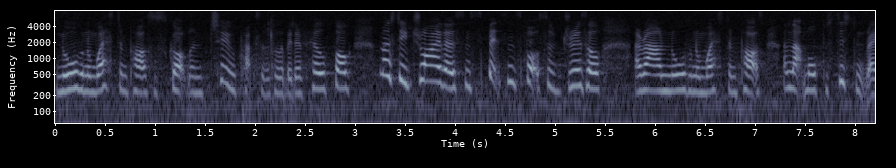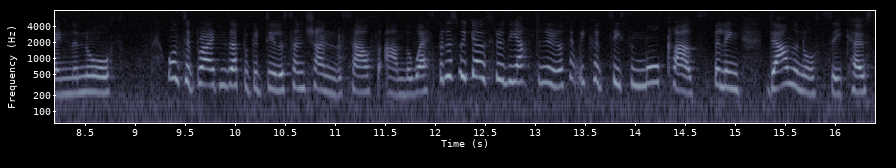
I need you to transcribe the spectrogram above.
northern and western parts of Scotland too, perhaps a little bit of hill fog. Mostly dry though, some spits and spots of drizzle around northern and western parts, and that more persistent rain in the north. Once it brightens up, a good deal of sunshine in the south and the west. But as we go through the afternoon, I think we could see some more clouds spilling down the North Sea coast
